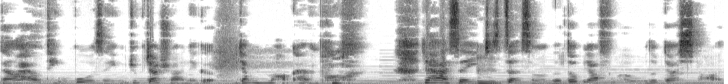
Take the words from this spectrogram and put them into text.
然后还有听波的声音，我就比较喜欢那个比较没那么好看的波，就他的声音就是真什么的都比较符合我，都比较喜欢，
